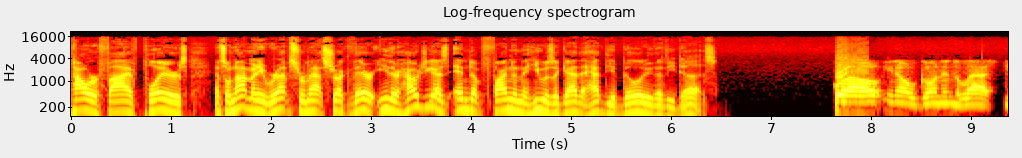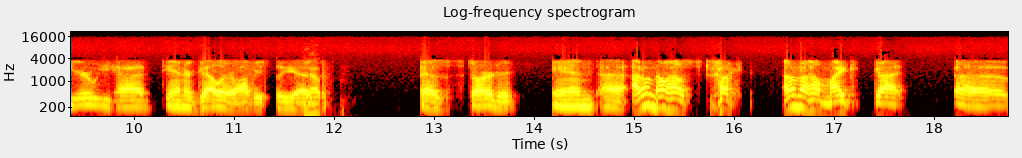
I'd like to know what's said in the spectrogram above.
Power Five players. And so not many reps for Matt Struck there either. How did you guys end up finding that he was a guy that had the ability that he does? Well, you know, going into last year, we had Tanner Gueller, obviously, as, yep. as a starter and uh, I don't know how Struck, I don't know how Mike got, uh,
